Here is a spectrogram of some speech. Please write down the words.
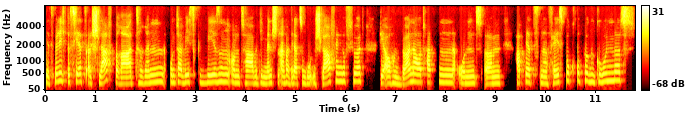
Jetzt bin ich bis jetzt als Schlafberaterin unterwegs gewesen und habe die Menschen einfach wieder zum guten Schlaf hingeführt, die auch einen Burnout hatten und ähm, habe jetzt eine Facebook-Gruppe gegründet.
